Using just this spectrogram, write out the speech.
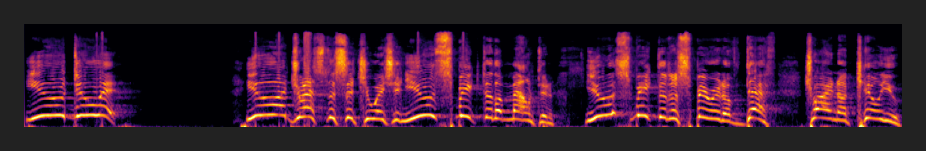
You do it. You address the situation. You speak to the mountain. You speak to the spirit of death trying to kill you.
